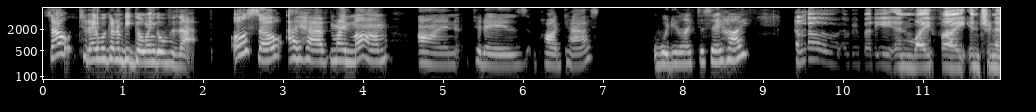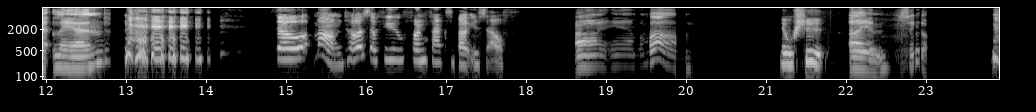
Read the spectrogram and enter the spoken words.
So today we're going to be going over that. Also, I have my mom on today's podcast. Would you like to say hi? Hello, everybody in Wi-Fi internet land. so, mom, tell us a few fun facts about yourself. I am a mom. No shit. I am single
